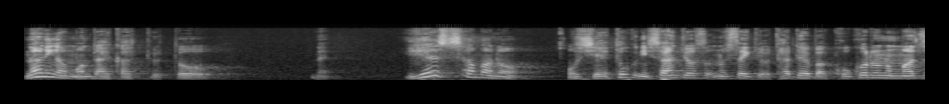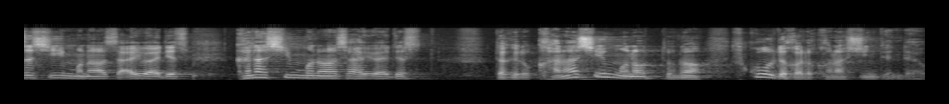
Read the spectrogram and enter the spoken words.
何が問題かっていうと、ね、イエス様の教え、特に三条の説教、例えば心の貧しい者は幸いです。悲しい者は幸いです。だけど悲しいものっていうのは不幸だから悲しんでんだよ。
